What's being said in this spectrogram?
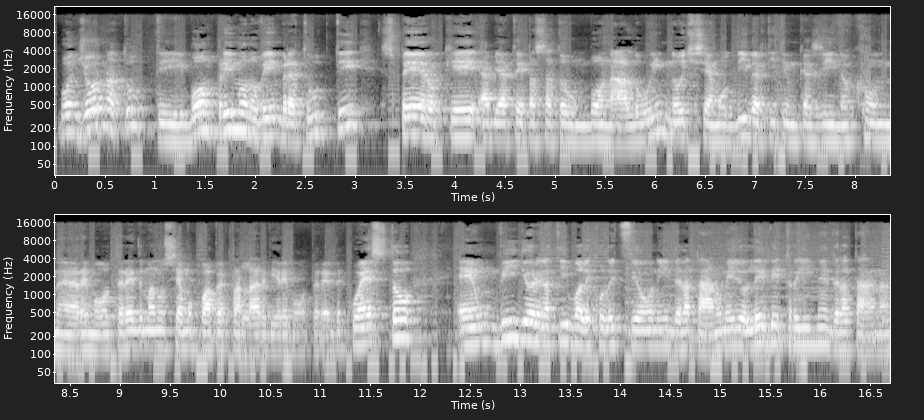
Buongiorno a tutti, buon primo novembre a tutti, spero che abbiate passato un buon Halloween, noi ci siamo divertiti un casino con eh, Remotered, ma non siamo qua per parlare di Remotered. Questo è un video relativo alle collezioni della Tana, o meglio le vetrine della Tana.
